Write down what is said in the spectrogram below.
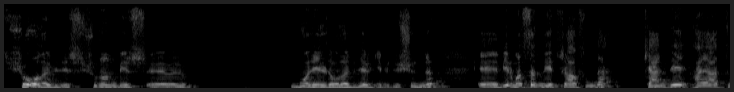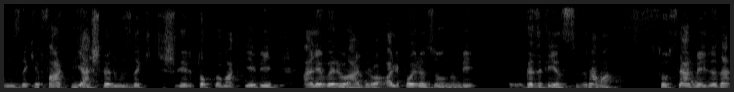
şu olabilir, şunun bir e, modeli de olabilir gibi düşündüm. E, bir masanın etrafında kendi hayatımızdaki farklı yaşlarımızdaki kişileri toplamak diye bir alegori vardır. O Ali Poyrazoğlu'nun bir gazete yazısıdır ama sosyal medyada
